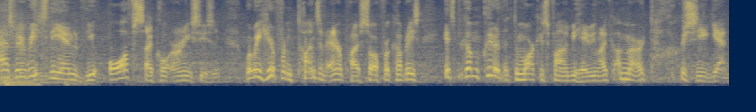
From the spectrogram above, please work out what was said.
As we reach the end of the off cycle earnings season, where we hear from tons of enterprise software companies, it's become clear that the market's finally behaving like a meritocracy again.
